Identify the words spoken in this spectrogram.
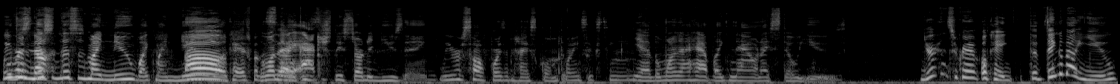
We Well, were this, not this, this is my new like my new Oh, okay, I was about the one say, that I actually started using. we were sophomores in high school in 2016. Yeah, the one I have like now and I still use. Your Instagram, okay, the thing about you,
